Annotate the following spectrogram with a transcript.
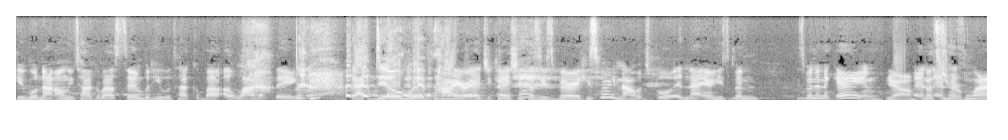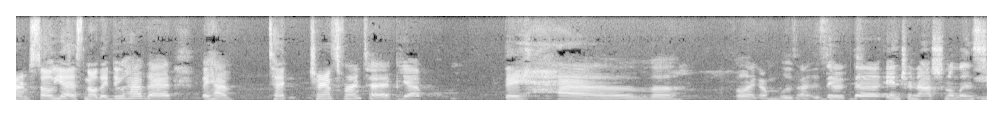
He will not only talk about SEM, but he will talk about a lot of things that deal with higher education because he's very he's very knowledgeable in that area. He's been he's been in the game, Yeah, and, that's and has learned. So yes, no, they do have that. They have tech transfer and tech. Yep. They have. Uh, I feel like I'm losing. Is The, there? the International Institute.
